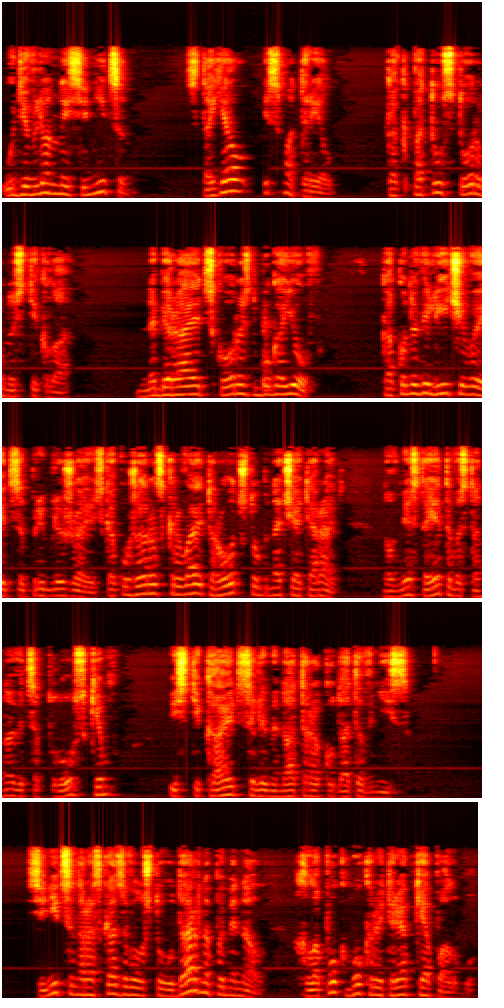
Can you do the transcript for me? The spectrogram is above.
Удивленный Синицын стоял и смотрел, как по ту сторону стекла набирает скорость Бугаев, как он увеличивается, приближаясь, как уже раскрывает рот, чтобы начать орать, но вместо этого становится плоским и стекает с иллюминатора куда-то вниз. Синицын рассказывал, что удар напоминал хлопок мокрой тряпки о палубу.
